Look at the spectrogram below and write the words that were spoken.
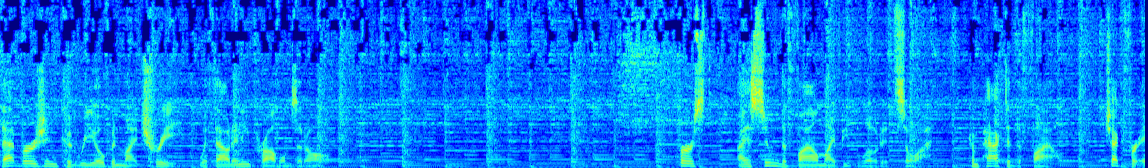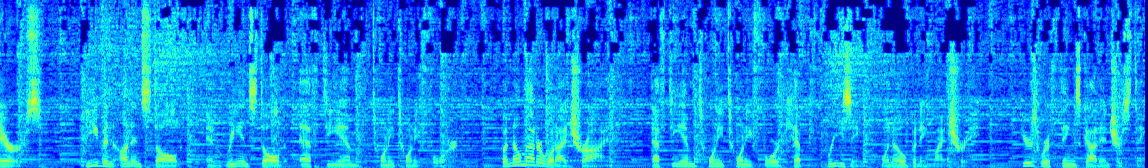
That version could reopen my tree without any problems at all. First, I assumed the file might be bloated, so I compacted the file, checked for errors, even uninstalled and reinstalled FTM 2024. But no matter what I tried, FTM 2024 kept freezing when opening my tree. Here's where things got interesting.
